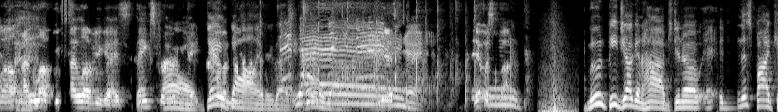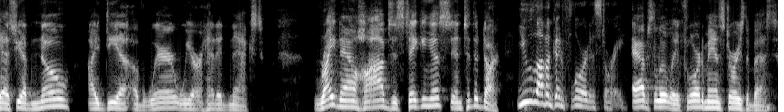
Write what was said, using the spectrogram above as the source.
Well, I love you. I love you guys. Thanks for. All right, for having Dave me. Dahl, everybody. Yay! Yes. It was fun. Moon, P. Jug, and Hobbs. You know, in this podcast, you have no idea of where we are headed next. Right now, Hobbs is taking us into the dark. You love a good Florida story, Absolutely. Florida man story is the best.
